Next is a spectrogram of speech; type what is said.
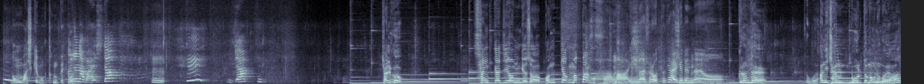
너무 맛있게 먹던데. 수준아 맛있어? 응. 진짜? 결국 산까지 옮겨서 본격 먹방 아, 이 맛을 어떻게 알게 됐나요? 그런데? 아니 지금 뭘 또 먹는 거야?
